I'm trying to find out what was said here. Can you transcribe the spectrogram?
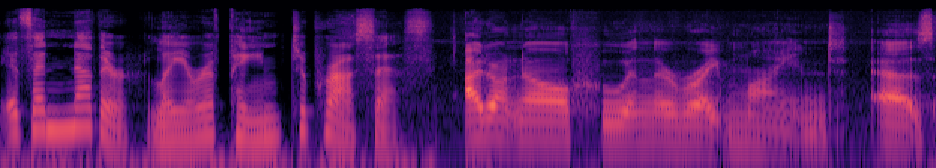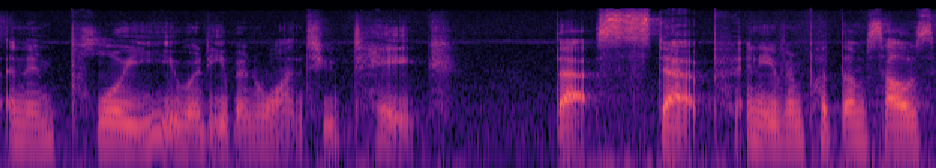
It's another layer of pain to process. I don't know who in their right mind as an employee would even want to take that step and even put themselves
